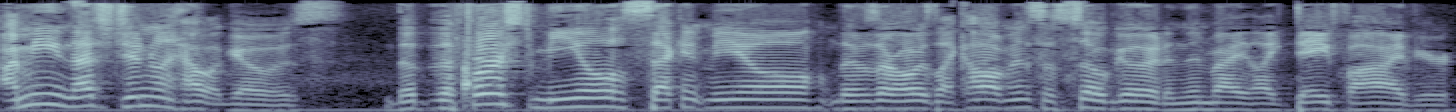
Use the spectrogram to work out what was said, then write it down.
I mean, that's generally how it goes. The the first meal, second meal, those are always like, oh man, this is so good, and then by like day five, you're,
